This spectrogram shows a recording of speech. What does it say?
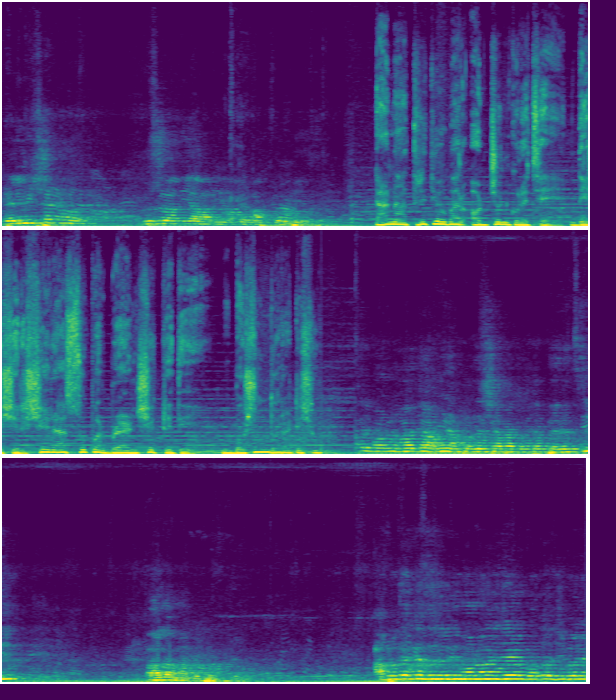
টেলিভিশনেও ঘোষণা দিয়ে আমাদেরকে মাফ করে দিয়েছে। টানা তৃতীয়বার অর্জন করেছে দেশের সেরা সুপার ব্র্যান্ড স্বীকৃতি বসুন্ধরা টিস্যু। মনে হয় যে আমি আপনাদের সেবা করতে পেরেছি তাহলে আমাকে দেবেন। আপনাদের কাছে যদি মনে হয় যে গত জীবনে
